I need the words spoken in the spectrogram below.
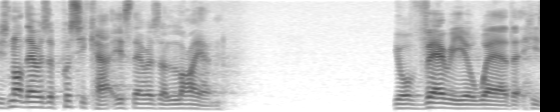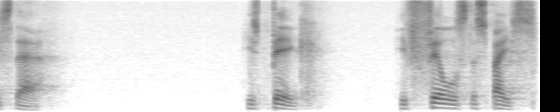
he's not there as a pussycat, he's there as a lion. You're very aware that he's there. He's big, he fills the space.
